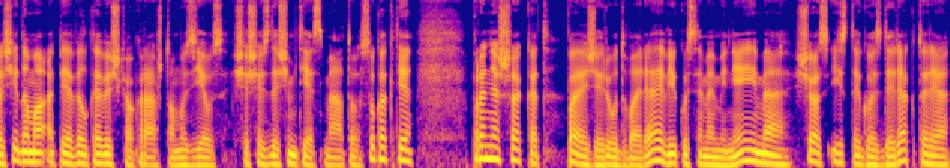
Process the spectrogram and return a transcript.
rašydama apie Vilkaviškio krašto muziejaus 60 metų sukakti, praneša, kad Paežerių dvare vykusiame minėjime šios įstaigos direktorė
